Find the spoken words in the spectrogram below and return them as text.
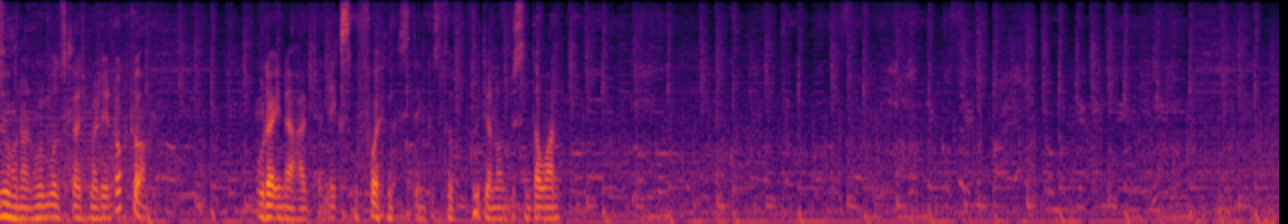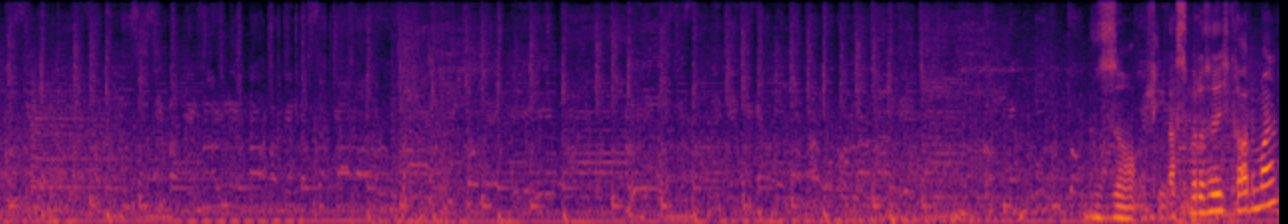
So, dann holen wir uns gleich mal den Doktor. Oder innerhalb der nächsten Folgen. Ich denke, das wird ja noch ein bisschen dauern. So, ich lasse mir das natürlich gerade mal.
